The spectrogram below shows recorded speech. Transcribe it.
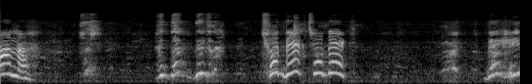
ନା ନା ଛୁଆ ଦେଖ ଛୁଆ ଦେଖ এই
